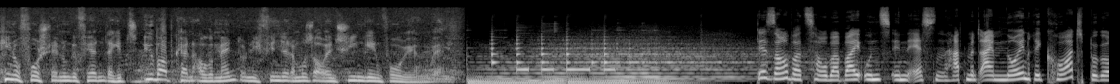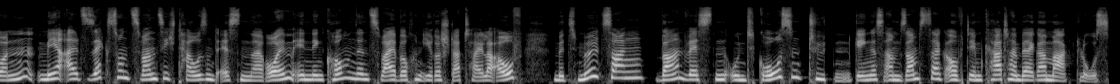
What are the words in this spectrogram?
Kinovorstellungen gefährden. Da gibt es überhaupt kein Argument und ich finde, da muss auch auch entschieden gegen vorgegangen werden. Der Sauberzauber bei uns in Essen hat mit einem neuen Rekord begonnen. Mehr als 26.000 Essener räumen in den kommenden zwei Wochen ihre Stadtteile auf. Mit Müllzangen, Warnwesten und großen Tüten ging es am Samstag auf dem Katernberger Markt los.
